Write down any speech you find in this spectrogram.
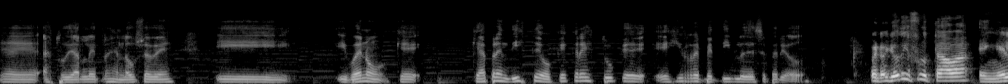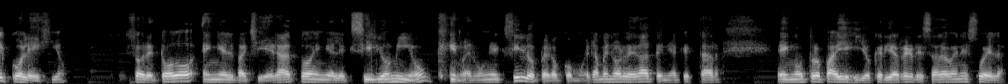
eh, a estudiar letras en la UCB? Y, y bueno, ¿qué, ¿qué aprendiste o qué crees tú que es irrepetible de ese periodo? Bueno, yo disfrutaba en el colegio, sobre todo en el bachillerato, en el exilio mío, que no era un exilio, pero como era menor de edad tenía que estar en otro país y yo quería regresar a Venezuela.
